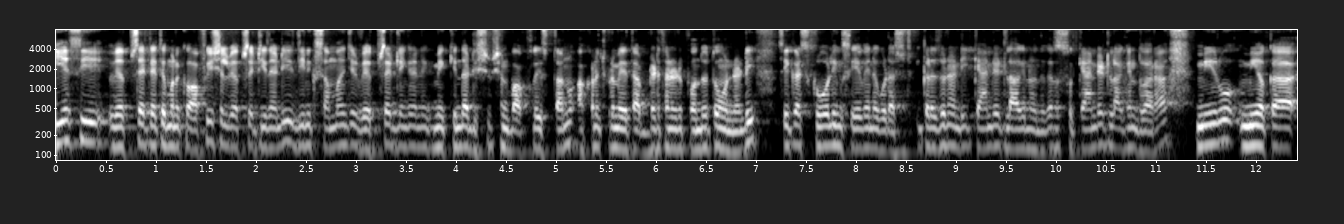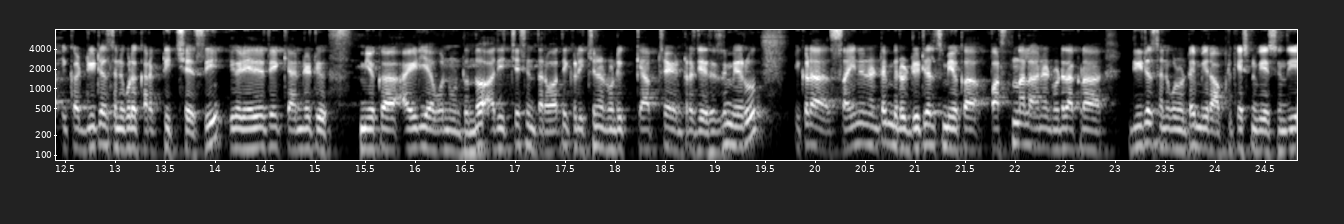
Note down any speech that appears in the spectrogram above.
పిఎస్సి వెబ్సైట్ అయితే మనకు అఫీషియల్ వెబ్సైట్ ఇదండి. దీనికి సంబంధించిన వెబ్సైట్ లింక్ నేను మీకు కింద డిస్క్రిప్షన్ బాక్స్లో ఇస్తాను. అక్కడ నుంచి కూడా మీరు అయితే అప్డేట్స్ అనేది పొందుతూ ఉండండి. సో ఇక్కడ స్క్రోలింగ్స్ ఏవైనా కూడా ఇక్కడ చూడండి క్యాండిడేట్ లాగిన్ ఉంది కదా. సో క్యాండిడేట్ లాగిన్ ద్వారా మీరు మీ యొక్క ఇక్కడ డీటెయిల్స్ అన్ని కూడా కరెక్ట్ ఇచ్చేసి ఇక్కడ ఏదైతే క్యాండిడేట్ మీ యొక్క ఐడి అవన్నీ ఉంటుందో అది ఇచ్చేసిన తర్వాత ఇక్కడ ఇచ్చినటువంటి క్యాప్చర్ ఎంటర్ చేసేసి మీరు ఇక్కడ సైన్ ఇన్ అంటే మీరు డీటెయిల్స్ మీ యొక్క పర్సనల్ అనేటువంటిది అక్కడ డీటెయిల్స్ అన్ని కూడా ఉంటాయి. మీరు అప్లికేషన్ వేసింది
